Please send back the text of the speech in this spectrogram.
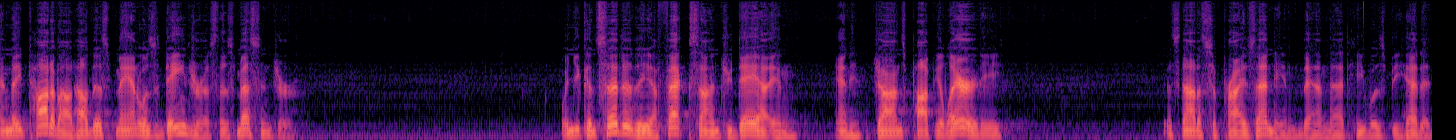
and they taught about how this man was dangerous, this messenger. When you consider the effects on Judea and, and John's popularity, it's not a surprise ending then that he was beheaded.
